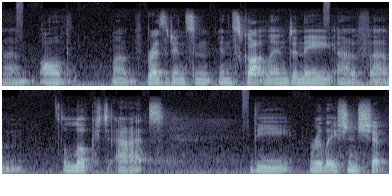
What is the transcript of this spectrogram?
um, all of residents in, in Scotland, and they have um, looked at the relationship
